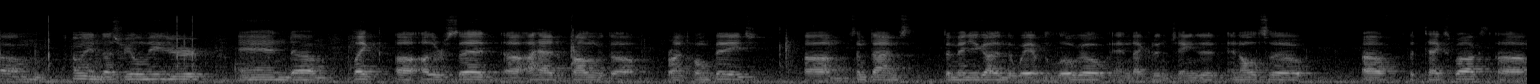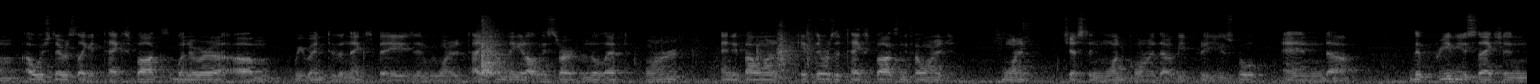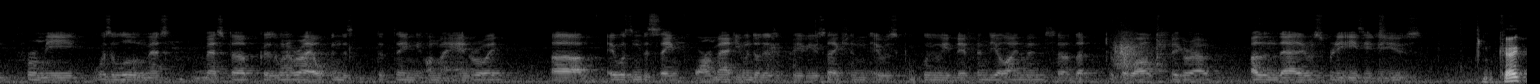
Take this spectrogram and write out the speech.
Um, I'm an industrial major, and um, like uh, others said, uh, I had a problem with the front homepage. Um, sometimes the menu got in the way of the logo, and I couldn't change it. And also, uh, the text box. Um, I wish there was like a text box whenever um, we went to the next page and we wanted to type something. It always started from the left corner. And if I wanted, if there was a text box, and if I wanted wanted just in one corner, that would be pretty useful. And uh, the previous section for me was a little messed messed up because whenever I opened this, the thing on my Android, uh, it wasn't the same format. Even though there's a preview section, it was completely different the alignment. So that took a while to figure out. Other than that, it was pretty easy to use. Okay.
